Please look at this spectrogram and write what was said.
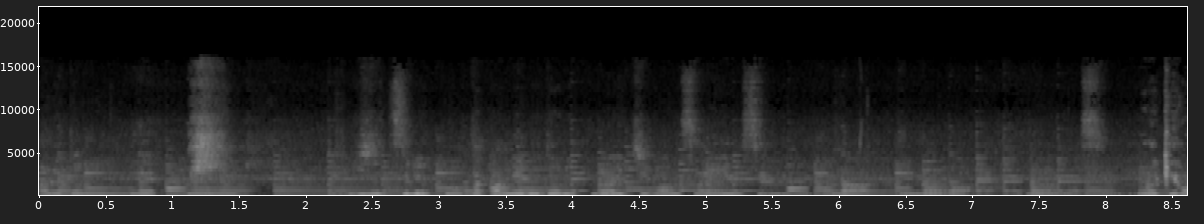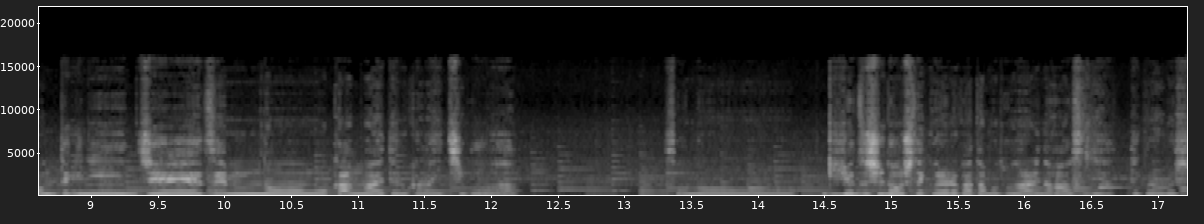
あると思うんで技術力を高める努力が一番最優先なのかなっていうのは思いますね。俺基本的に JA 全農を考えてるからいちごはその技術指導してくれる方も隣のハウスでやってくれるし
